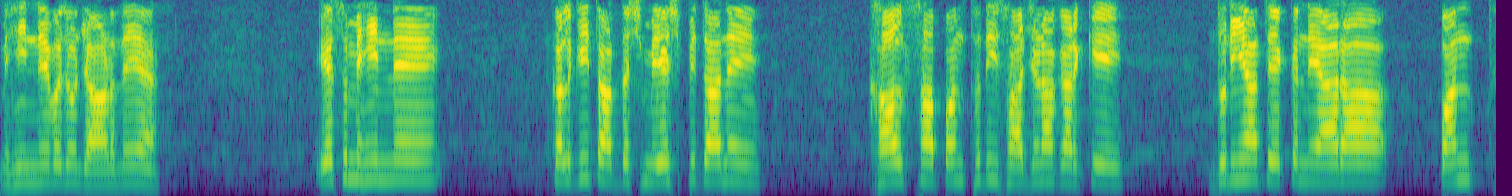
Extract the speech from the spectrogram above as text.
ਮਹੀਨੇ ਵਜੋਂ ਜਾਣਦੇ ਹਾਂ। ਇਸ ਮਹੀਨੇ ਕਲਗੀਧਰ ਦਸ਼ਮੇਸ਼ ਪਿਤਾ ਨੇ ਖਾਲਸਾ ਪੰਥ ਦੀ ਸਾਜਣਾ ਕਰਕੇ ਦੁਨੀਆ ਤੇ ਇੱਕ ਨਿਆਰਾ ਪੰਥ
